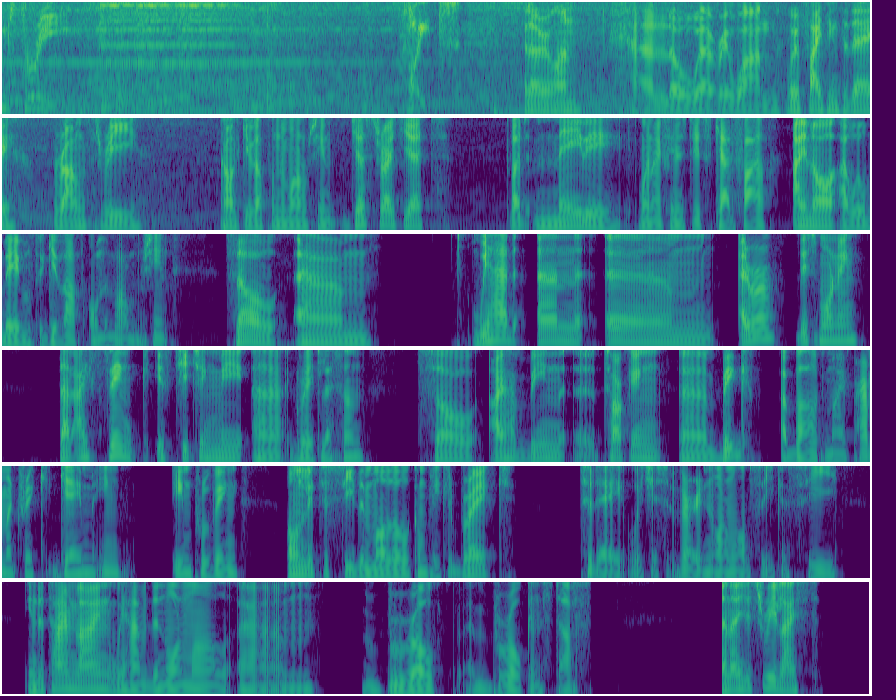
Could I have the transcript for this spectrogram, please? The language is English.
Round three. Fight! Hello, everyone. Hello, everyone. We're fighting today. Round three. Can't give up on the Marble Machine just right yet. But maybe when I finish this CAD file, I know I will be able to give up on the Marble Machine. So, um, we had an um, error this morning that I think is teaching me a great lesson. So I have been uh, talking uh, big about my parametric game in improving, only to see the model completely break today, which is very normal. So you can see in the timeline we have the normal um, broke broken stuff, and I just realized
